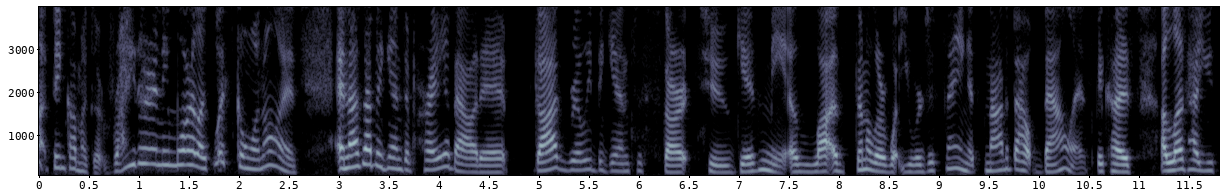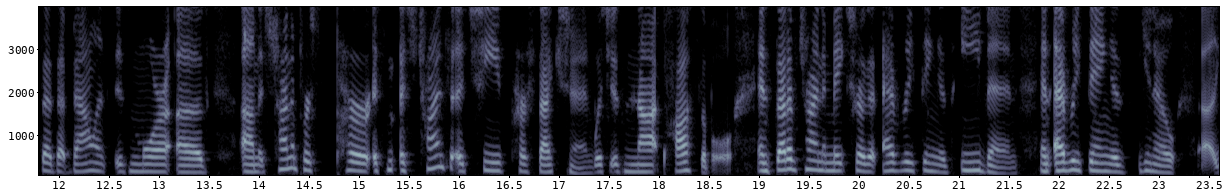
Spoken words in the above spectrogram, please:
not think I'm a good writer anymore? Like, what's going on? And as I began to pray about it, God really began to start to give me a lot of similar what you were just saying. It's not about balance because I love how you said that balance is more of um, it's trying to per, per it's it's trying to achieve perfection, which is not possible. Instead of trying to make sure that everything is even and everything is you know uh,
